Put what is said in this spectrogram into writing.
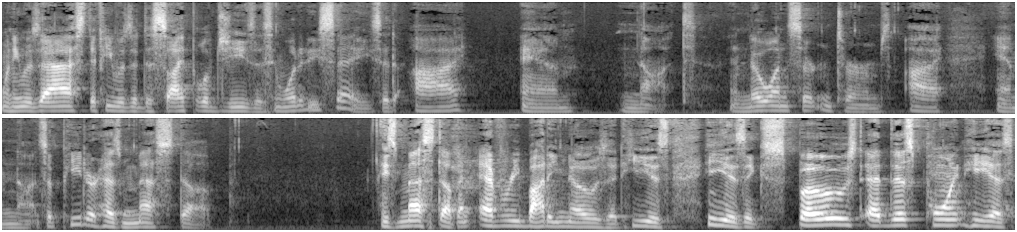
when he was asked if he was a disciple of Jesus. And what did he say? He said, I am not in no uncertain terms, I am not. So Peter has messed up. He's messed up, and everybody knows it. He is, he is exposed at this point. He has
